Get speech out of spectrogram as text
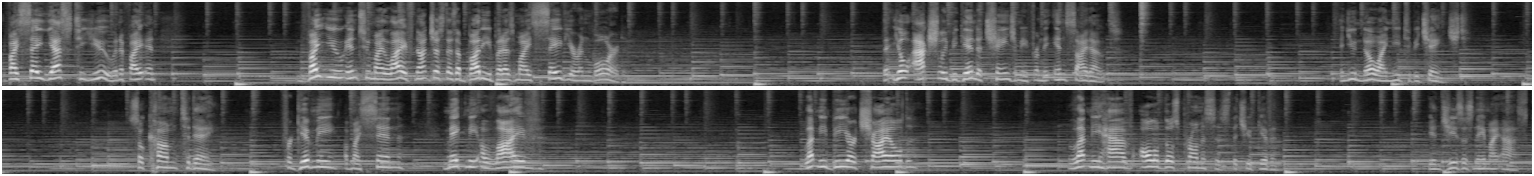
if I say yes to you, and if I and invite you into my life, not just as a buddy, but as my Savior and Lord. That you'll actually begin to change me from the inside out. And you know I need to be changed. So come today. Forgive me of my sin. Make me alive Let me be your child. Let me have all of those promises that you've given. In Jesus' name I ask.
